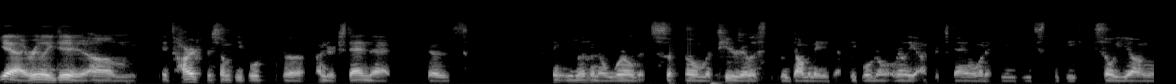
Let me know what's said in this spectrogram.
Yeah, I really did. Um, it's hard for some people to understand that because I think we live in a world that's so materialistically dominated that people don't really understand what it means to be so young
